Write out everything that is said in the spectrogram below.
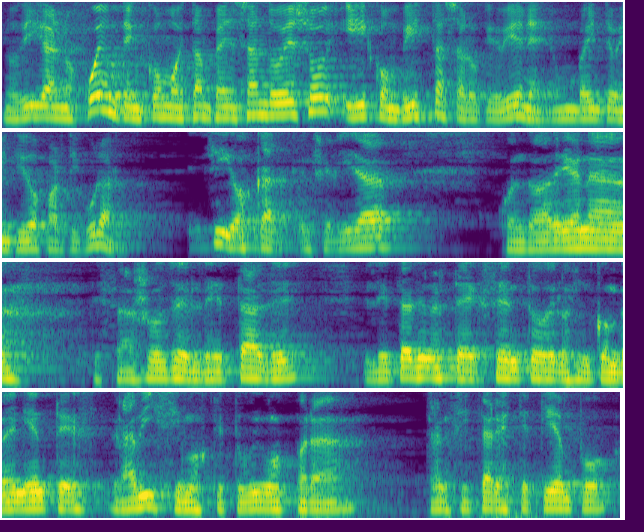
nos digan, nos cuenten cómo están pensando eso y con vistas a lo que viene, un 2022 particular. Sí, Oscar, en realidad, cuando Adriana desarrolla el detalle, el detalle no está exento de los inconvenientes gravísimos que tuvimos para transitar este tiempo.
